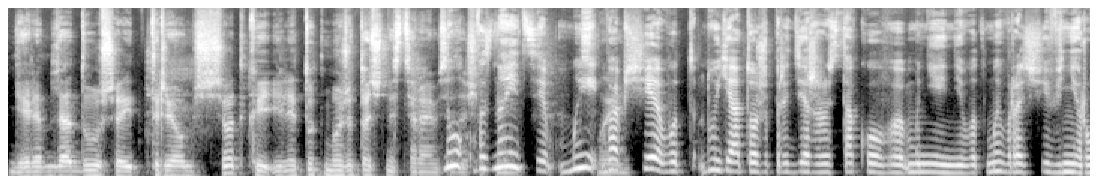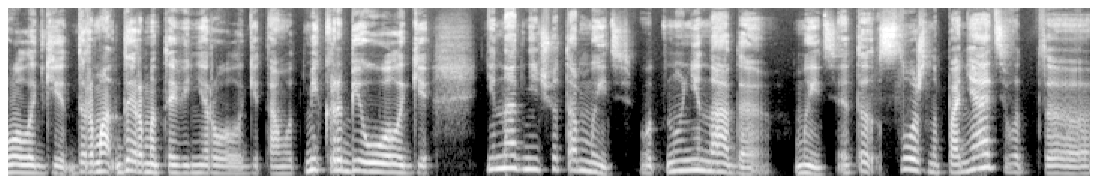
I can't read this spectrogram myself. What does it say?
гелем для душа и трем щеткой, или тут мы уже точно стираемся? Ну, вы знаете, мы слои. вообще, вот, ну, я тоже придерживаюсь такого мнения, вот мы врачи-венерологи, дерма, дерматовенерологи, там вот микробиологи, не надо ничего там мыть, вот, ну, не надо мыть. Это сложно понять, вот э,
